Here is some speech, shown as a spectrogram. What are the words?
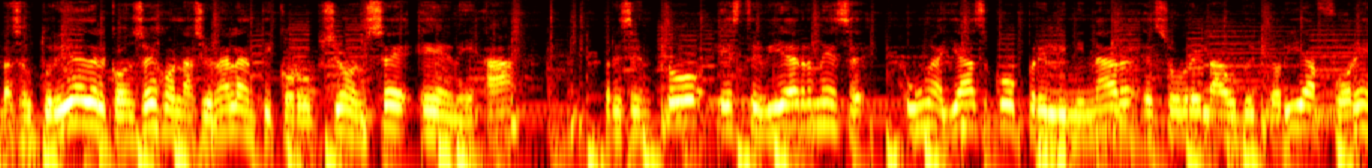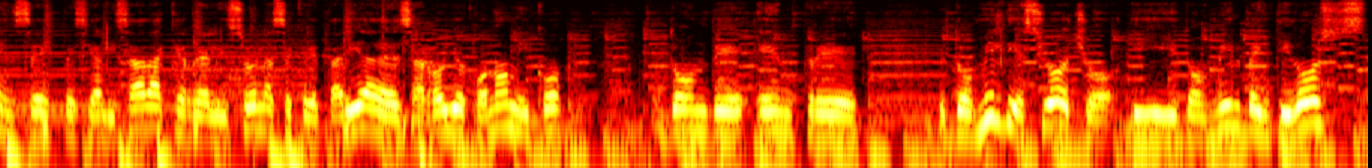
Las autoridades del Consejo Nacional Anticorrupción, CNA, presentó este viernes un hallazgo preliminar sobre la auditoría forense especializada que realizó en la Secretaría de Desarrollo Económico, donde entre 2018 y 2022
